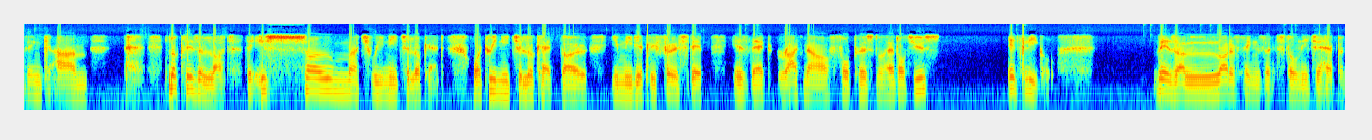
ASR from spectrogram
think. Um, Look, there's a lot. There is so much we need to look at. What we need to look at, though, immediately, first step is that right now, for personal adult use, it's legal. There's a lot of things that still need to happen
